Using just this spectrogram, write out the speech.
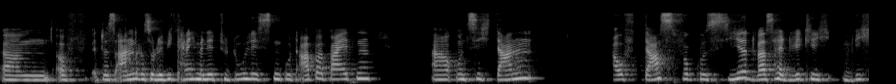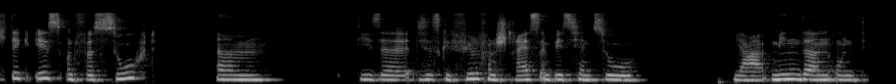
ähm, auf etwas anderes oder wie kann ich meine To-Do-Listen gut abarbeiten äh, und sich dann auf das fokussiert, was halt wirklich wichtig ist und versucht, ähm, diese, dieses Gefühl von Stress ein bisschen zu ja, mindern. Und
